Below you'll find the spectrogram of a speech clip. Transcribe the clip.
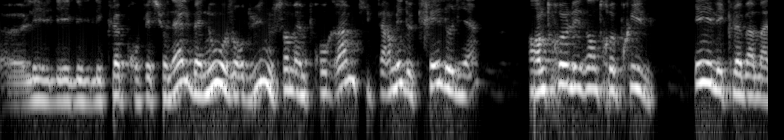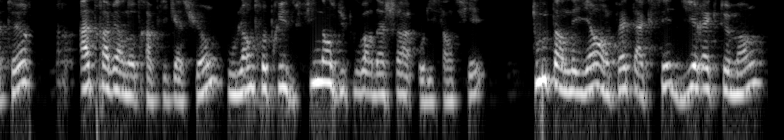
euh, les, clubs professionnels, ben nous, aujourd'hui, nous sommes un programme qui permet de créer le lien entre les entreprises et les clubs amateurs à travers notre application où l'entreprise finance du pouvoir d'achat aux licenciés tout en ayant en fait accès directement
